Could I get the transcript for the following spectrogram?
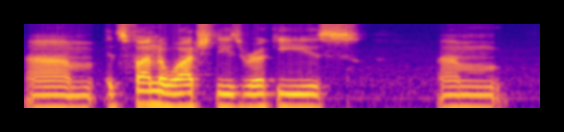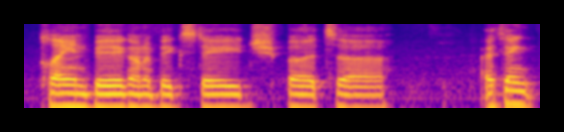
Um, it's fun to watch these rookies um, playing big on a big stage. But uh, I think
